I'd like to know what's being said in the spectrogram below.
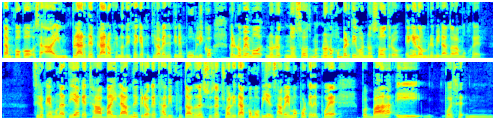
tampoco, o sea, hay un plan de planos que nos dice que efectivamente tiene público, pero no vemos, no, no, somos- no nos convertimos nosotros en el hombre mirando a la mujer. Sino que es una tía que está bailando y creo que está disfrutando de su sexualidad, como bien sabemos, porque después, pues va y, pues, mm,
